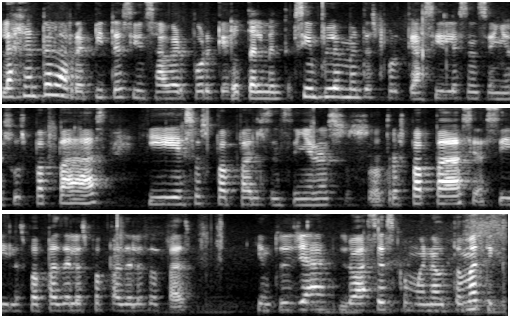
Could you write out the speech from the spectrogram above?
la gente la repite sin saber por qué. Totalmente. Simplemente es porque así les enseñó sus papás y esos papás les enseñaron a sus otros papás y así los papás de los papás de los papás. Y entonces ya lo haces como en automático.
